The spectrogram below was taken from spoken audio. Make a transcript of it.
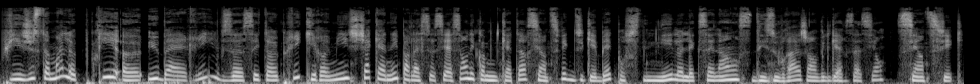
Puis justement, le prix euh, Hubert Reeves, c'est un prix qui est remis chaque année par l'Association des communicateurs scientifiques du Québec pour souligner l'excellence des ouvrages en vulgarisation scientifique.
